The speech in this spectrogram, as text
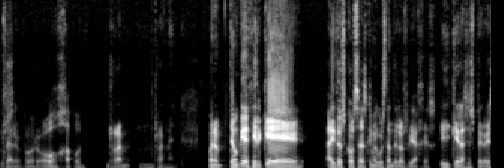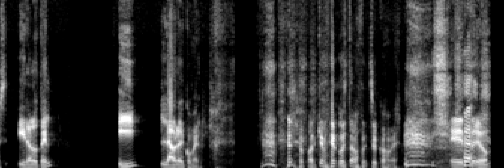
no Claro, sé. por. Oh, Japón. Ram- mm, ramen. Bueno, tengo que decir que hay dos cosas que me gustan de los viajes y que las espero: es ir al hotel y la hora de comer. porque me gusta mucho comer. Eh, pero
